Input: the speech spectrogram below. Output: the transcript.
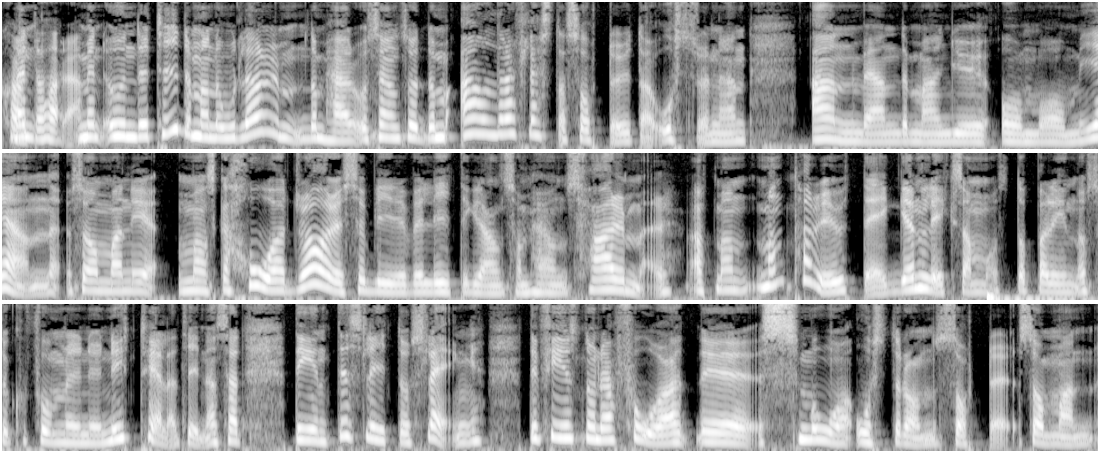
Skönt men, att höra. Men under tiden man odlar de här och sen så de allra flesta sorter utav ostronen använder man ju om och om igen. Så om man, är, om man ska hårdra det så blir det väl lite grann som hönsfarmer. Att man, man tar ut äggen liksom och stoppar in och så får man det nytt hela tiden. Så att det är inte slit och släng. Det finns några få eh, små ostronsorter som man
